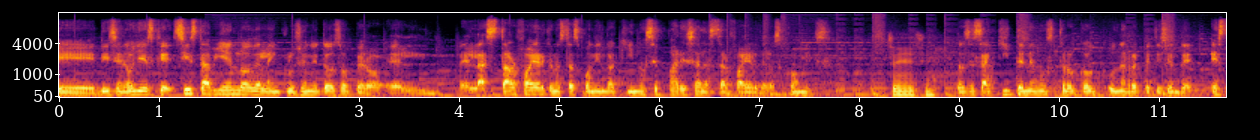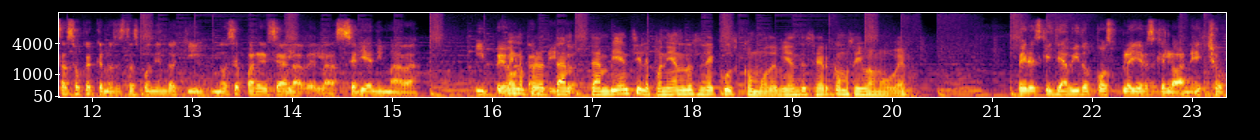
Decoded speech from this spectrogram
Que dicen, oye, es que sí está bien lo de la inclusión y todo eso, pero el, el- la Starfire que nos estás poniendo aquí no se parece a la Starfire de los cómics. Sí, sí. Entonces aquí tenemos creo que una repetición de esta soca que nos estás poniendo aquí no se parece a la de la serie animada Y peor Bueno, pero tam- también si le ponían los lecus como debían de ser, ¿cómo se iba a mover? Pero es que ya ha habido cosplayers que lo han hecho.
